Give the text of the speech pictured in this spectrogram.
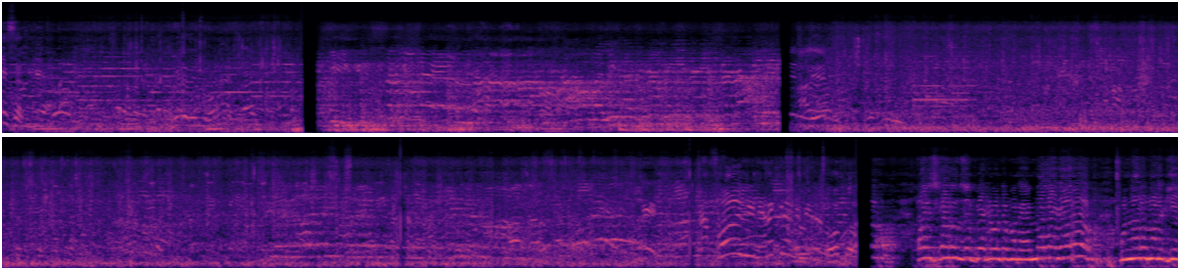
ఓకే సార్ పరిష్కారం చెప్పేటువంటి మన ఎమ్మెల్యే గారు ఉన్నారు మనకి.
